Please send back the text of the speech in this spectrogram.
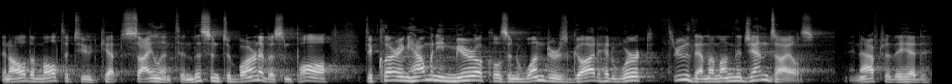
Then all the multitude kept silent and listened to Barnabas and Paul, declaring how many miracles and wonders God had worked through them among the Gentiles. And after they had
